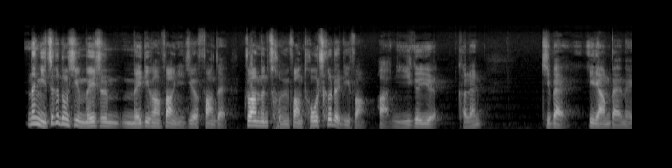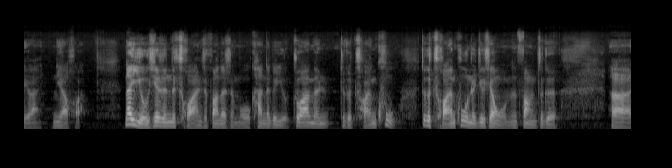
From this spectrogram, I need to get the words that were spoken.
那你这个东西没时没地方放，你就要放在专门存放拖车的地方啊！你一个月可能几百一两百美元你要花。那有些人的船是放在什么？我看那个有专门这个船库，这个船库呢就像我们放这个啊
